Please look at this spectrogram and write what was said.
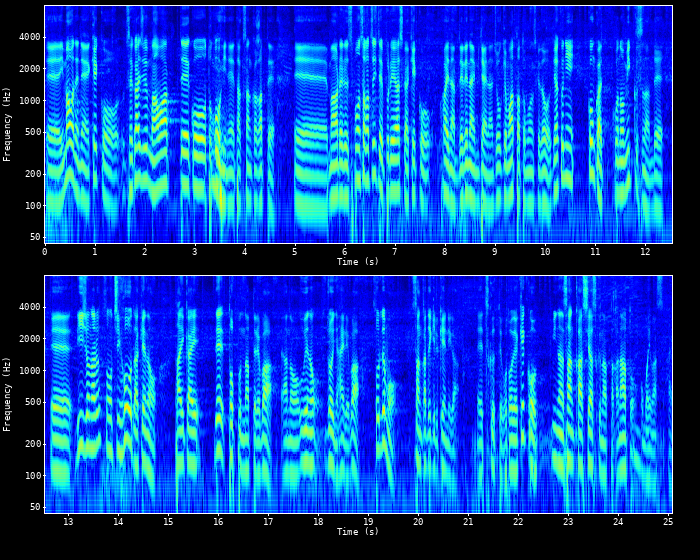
えー、今までね結構世界中回ってこう渡航費ね、うん、たくさんかかってえー回れるスポンサーがついてるプレイヤーしか結構ファイナル出れないみたいな状況もあったと思うんですけど逆に今回このミックスなんで、えーリージョナルその地方だけの大会でトップになってればあの上の上位に入ればそれでも参加できる権利が、えーつくってことで結構みんな参加しやすくなったかなと思います。はい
